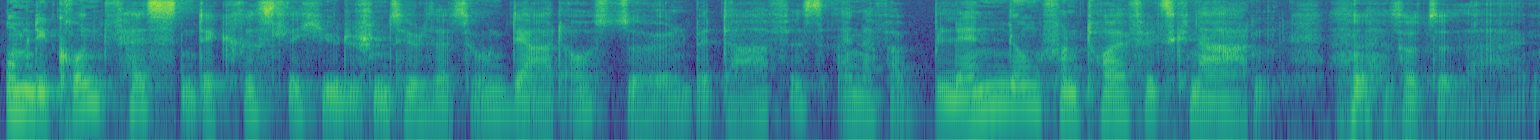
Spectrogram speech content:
Um die Grundfesten der christlich-jüdischen Zivilisation derart auszuhöhlen, bedarf es einer Verblendung von Teufels Gnaden, sozusagen.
